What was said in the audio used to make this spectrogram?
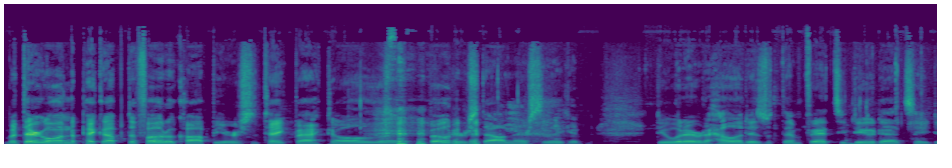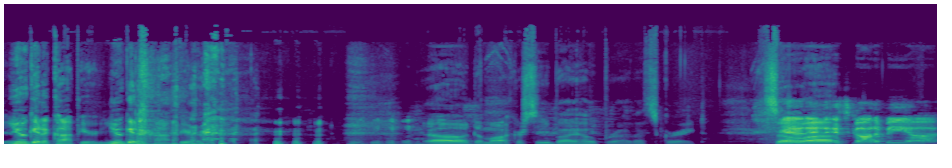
But they're going to pick up the photocopiers to take back to all the voters down there, so they could do whatever the hell it is with them fancy doodads they do. You get a copier. You get a copier. oh, democracy by Oprah. That's great. So and uh, it, it's got to be uh,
